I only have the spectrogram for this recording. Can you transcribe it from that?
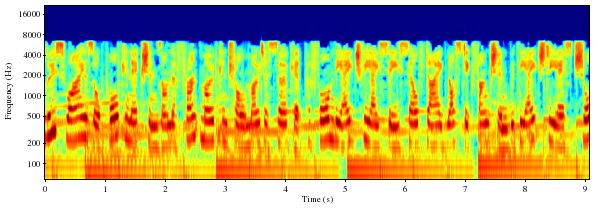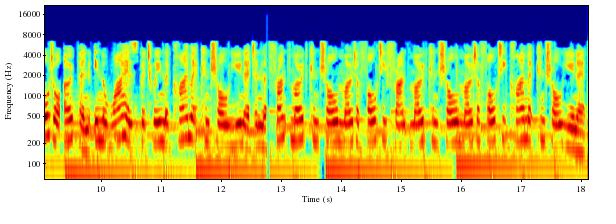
Loose wires or poor connections on the front mode control motor circuit perform the HVAC self-diagnostic function with the HDS short or open in the wires between the climate control unit and the front mode control motor faulty front mode control motor faulty climate control unit.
